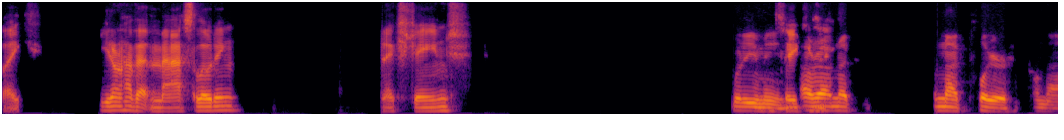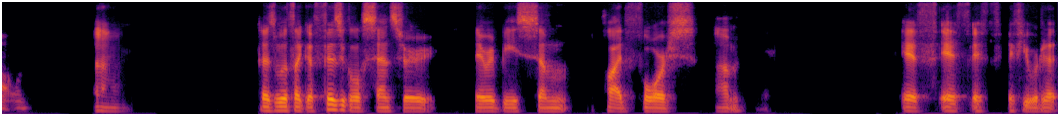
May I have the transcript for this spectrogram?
like you don't have that mass loading in exchange. What do you mean? So you can, I'm not I'm not clear on that one. Because um, with like a physical sensor, there would be some applied force. Um, if if if if you were to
